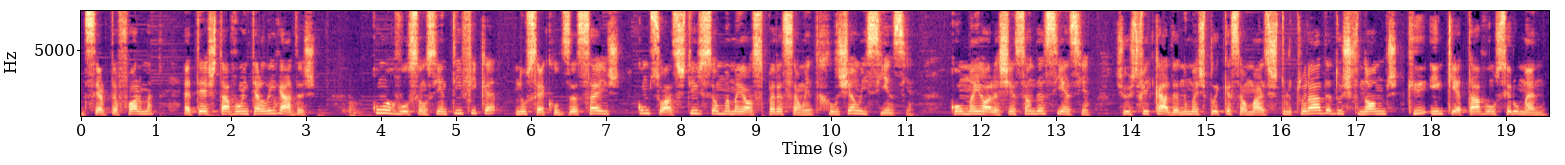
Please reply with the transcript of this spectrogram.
de certa forma, até estavam interligadas. Com a Revolução Científica, no século XVI, começou a assistir-se a uma maior separação entre religião e ciência, com maior ascensão da ciência, justificada numa explicação mais estruturada dos fenómenos que inquietavam o ser humano.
